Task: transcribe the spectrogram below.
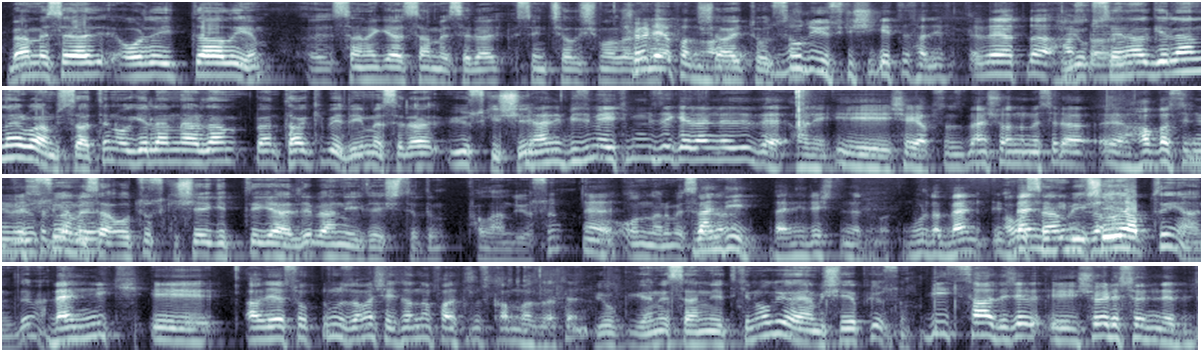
Ben mesela orada iddialıyım. Ee, Sana gelsem mesela senin çalışmalarına şöyle yapalım şahit abi. olsam. Bul 100 kişi getir hadi. Veyahut da hasta. Yok senal gelenler varmış zaten. O gelenlerden ben takip edeyim. Mesela 100 kişi. Yani bizim eğitimimize gelenleri de hani e, şey yapsınız. Ben şu anda mesela e, Havasini ve diyorsun ya mesela 30 kişiye gitti geldi ben iyileştirdim falan diyorsun. Evet. Onları mesela. ben değil. Ben iyileştirmedim. Burada ben Ama ben sen bir şey zaman yaptın yani değil mi? Benlik e, araya soktuğumuz zaman şeytandan farkımız kalmaz zaten. Yok gene senin etkin oluyor yani bir şey yapıyorsun. Biz sadece e, şöyle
